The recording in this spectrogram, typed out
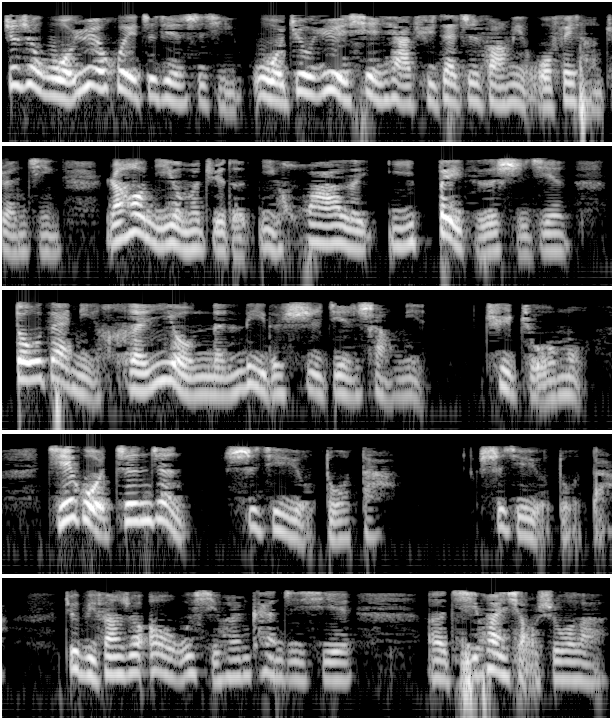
就是我越会这件事情，我就越陷下去，在这方面我非常专精。然后你有没有觉得，你花了一辈子的时间，都在你很有能力的事件上面去琢磨，结果真正世界有多大？世界有多大？就比方说，哦，我喜欢看这些呃奇幻小说啦。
